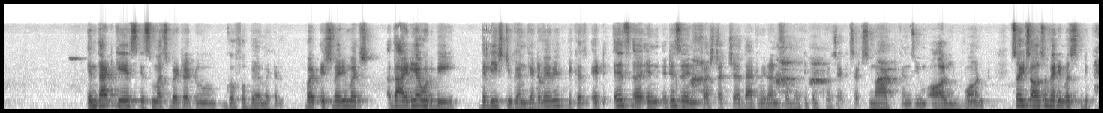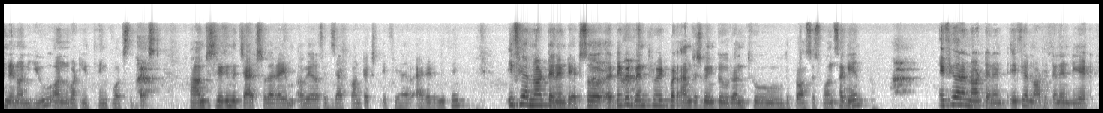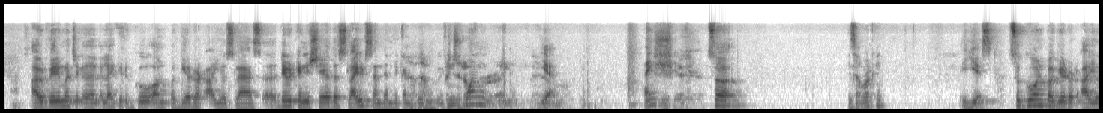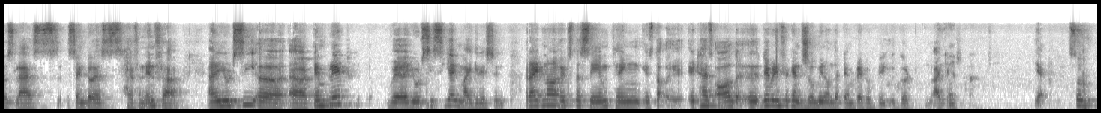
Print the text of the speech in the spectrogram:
in that case, it's much better to go for bare metal. But it's very much the idea would be the least you can get away with because it is a, in, it is an infrastructure that we run for multiple projects. It's not consume all you want. So it's also very much dependent on you on what you think works the best. I'm just reading the chat so that I'm aware of exact context. If you have added anything, if you are not tenant yet, so uh, David went through it, but I'm just going to run through the process once again if you are not tenant, if you're not a tenant yet, I would very much uh, like you to go on pagure.io slash. Uh, David, can you share the slides and then we can go um, just one. Right yeah. Thank you. So, is that working? Yes. So go on pagure.io slash CentOS hyphen infra, and you'd see a, a template where you'd see CI migration. Right now, it's the same thing. It's the it has all the uh, David. If you can zoom in on the template, would be good. I can. Yeah. So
